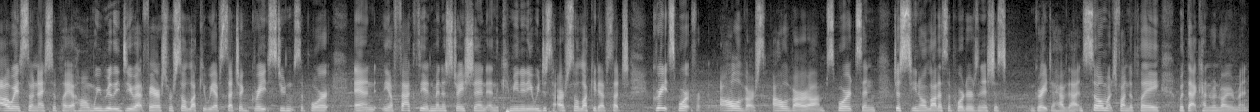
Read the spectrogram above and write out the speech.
always so nice to play at home. We really do at Ferris. We're so lucky. We have such a great student support and you know faculty, administration, and the community. We just are so lucky to have such great support for all of our all of our um, sports and just you know a lot of supporters. And it's just great to have that and so much fun to play with that kind of environment.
